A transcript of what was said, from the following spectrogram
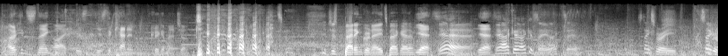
I reckon Snake Ike is, is the canon cricket matchup. Just batting grenades back at him. Yes. Yeah. Yes. Yeah, I can, I can see it. I can see it. Snake's very. Snake would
